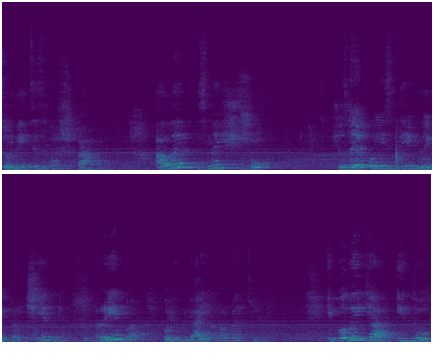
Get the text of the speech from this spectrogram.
суниці з вершками, але знайшов, що за якоїсь дивної причини риба полюбляє хробаків. І коли я йду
